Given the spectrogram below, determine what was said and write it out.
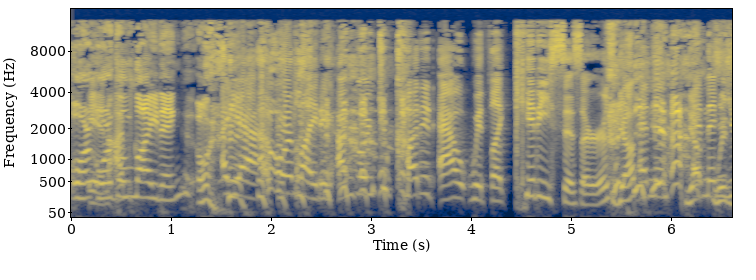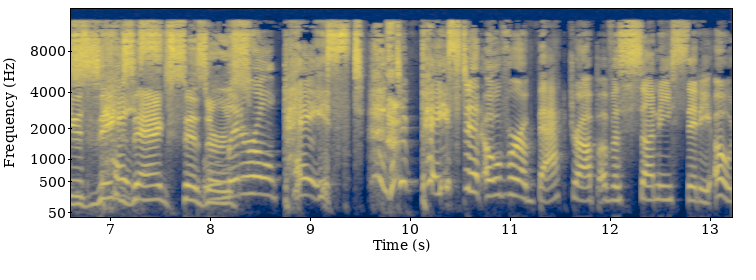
Or, in. or the I'm- lighting. Or yeah, or lighting. I'm going to cut it out with like kitty scissors, Yep. and then Yep, and then with use zigzag paste, scissors. literal paste to paste it over a backdrop of a sunny city. Oh,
